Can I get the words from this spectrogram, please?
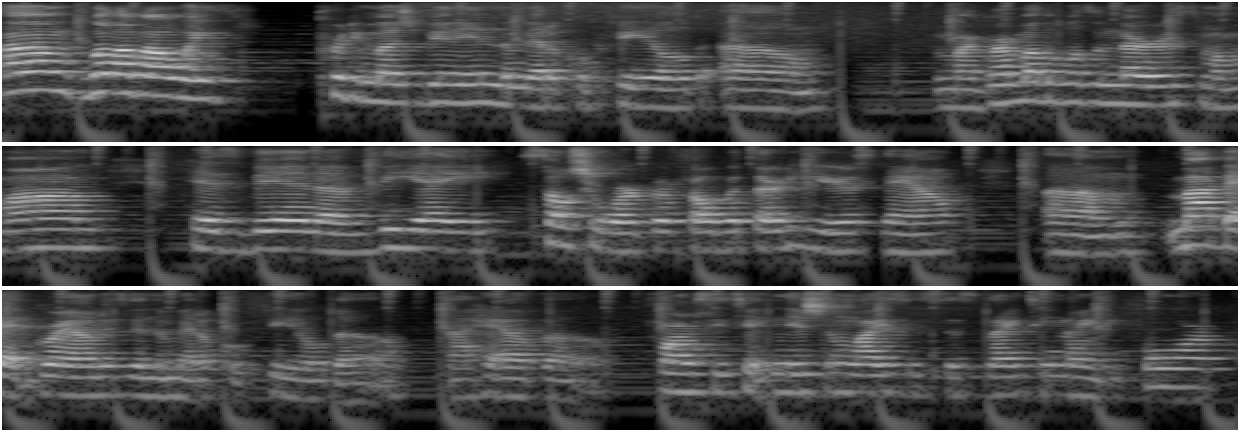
Um, well, I've always pretty much been in the medical field. Um, my grandmother was a nurse. My mom has been a VA social worker for over 30 years now. Um, my background is in the medical field. Uh, I have a pharmacy technician license since 1994.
